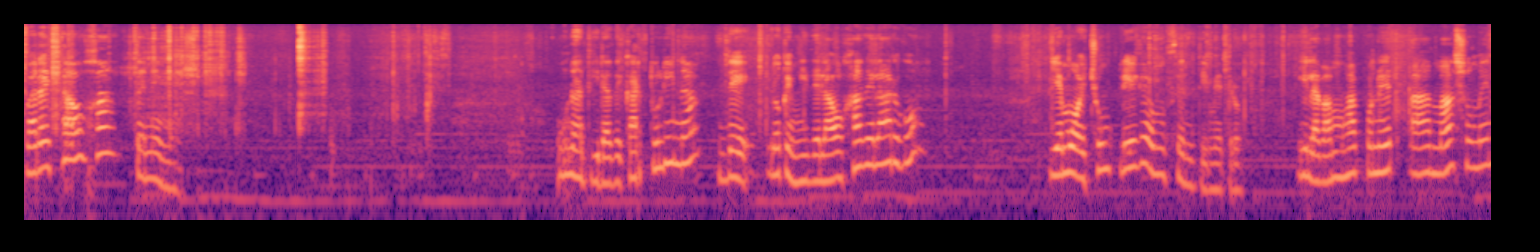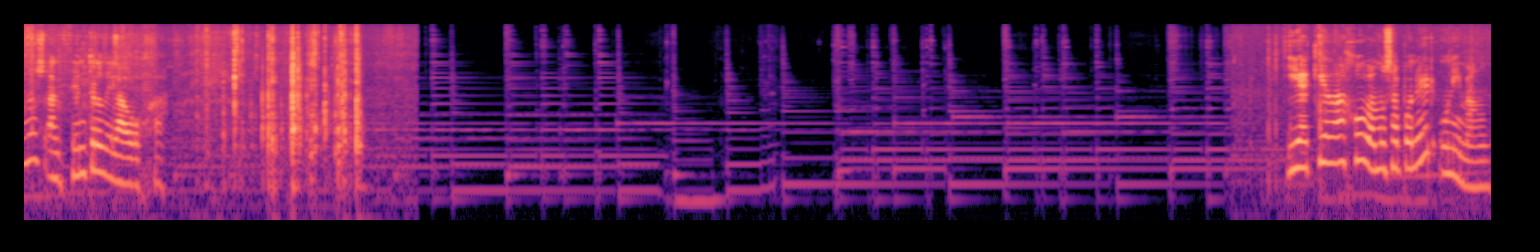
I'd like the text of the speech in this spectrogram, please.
Para esta hoja tenemos una tira de cartulina de lo que mide la hoja de largo y hemos hecho un pliegue a un centímetro. Y la vamos a poner a más o menos al centro de la hoja. Y aquí abajo vamos a poner un imán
